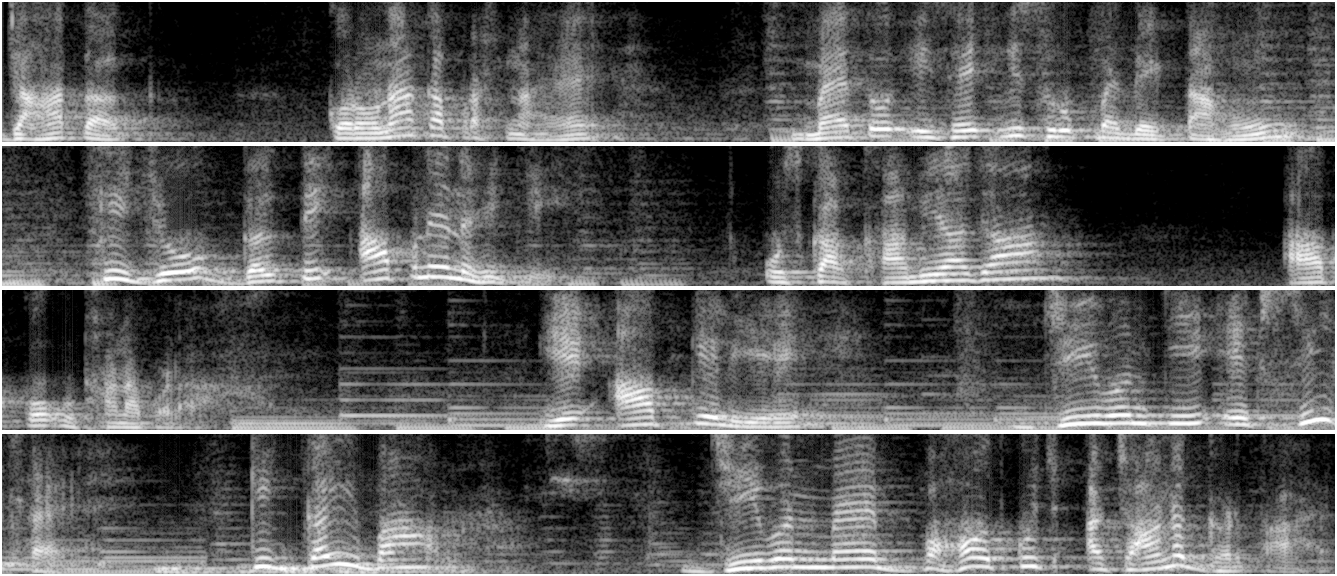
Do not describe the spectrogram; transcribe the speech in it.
जहाँ तक कोरोना का प्रश्न है, मैं तो इसे इस रूप में देखता हूँ कि जो गलती आपने नहीं की, उसका खामियाजा आपको उठाना पड़ा। ये आपके लिए जीवन की एक सीख है कि कई बार जीवन में बहुत कुछ अचानक घटता है,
